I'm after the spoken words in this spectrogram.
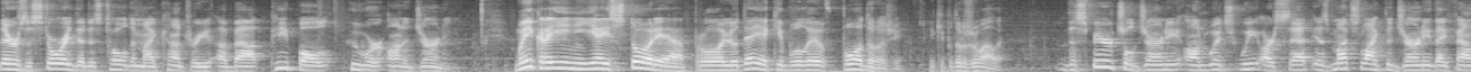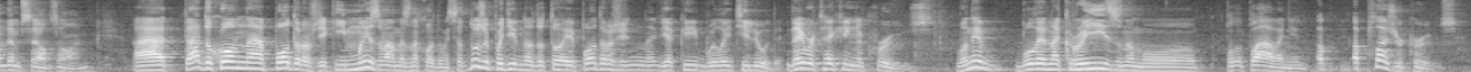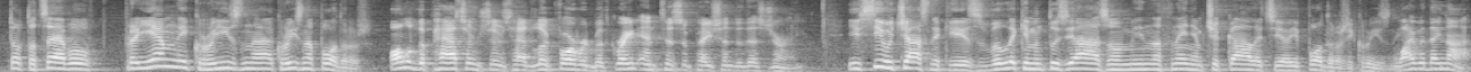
There's a story that is told in my country about people who were on a journey. В моїй країні є історія про людей, які були в подорожі, які подорожували. The spiritual journey on which we are set is much like the journey they found themselves on. А та духовна подорож, в якій ми з вами знаходимося, дуже подібна до тої подорожі, в якій були ті люди. They were taking a cruise, Вони були на круїзному плаванні. a, a pleasure cruise. Тобто це був приємний круїзна, круїзна подорож. All of the passengers had looked forward with great anticipation to this journey. І всі учасники з великим ентузіазмом і натхненням чекали цієї подорожі круїзної. Why would they not?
